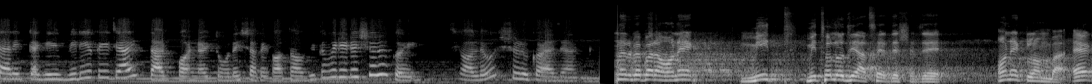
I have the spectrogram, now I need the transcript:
ডাইরেক্ট আগে ভিডিওতে যাই, তারপর নয় তোমাদের সাথে কথা হবে। তো ভিডিওটা শুরু করি। চলো শুরু করা যাক। ব্যাপারে অনেক মিথ, মিথোলজি আছে দেশে যে অনেক লম্বা। এক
